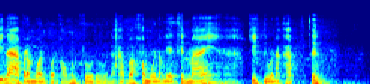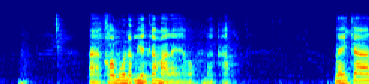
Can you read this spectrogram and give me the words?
ที่หน้าประมวลผลของคุณครูดูนะครับ ว่าข้อมูลนักเรียนขึ้นไหมคลิกดูนะครับตึงข้อมูลนักเรียนก็มาแล้วนะครับ ในการ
